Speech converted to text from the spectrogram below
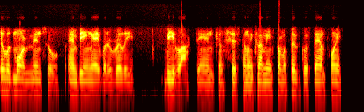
it was more mental and being able to really be locked in consistently. Because I mean, from a physical standpoint,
